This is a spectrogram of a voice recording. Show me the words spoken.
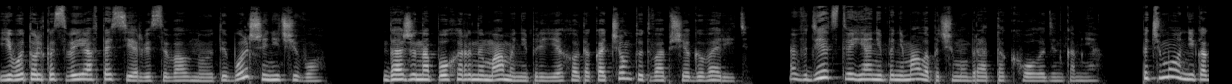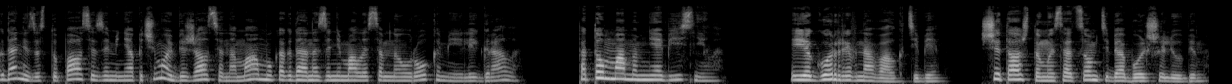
Его только свои автосервисы волнуют, и больше ничего. Даже на похороны мамы не приехал, так о чем тут вообще говорить? В детстве я не понимала, почему брат так холоден ко мне. Почему он никогда не заступался за меня, почему обижался на маму, когда она занималась со мной уроками или играла. Потом мама мне объяснила. Егор ревновал к тебе. Считал, что мы с отцом тебя больше любим.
